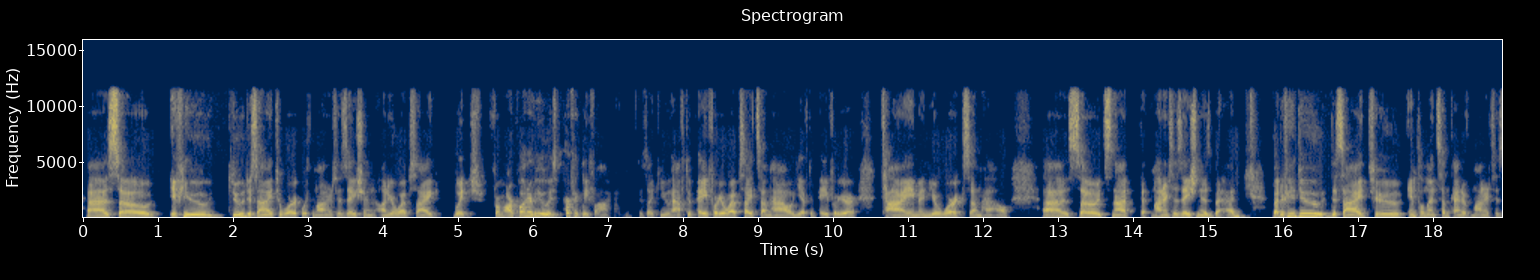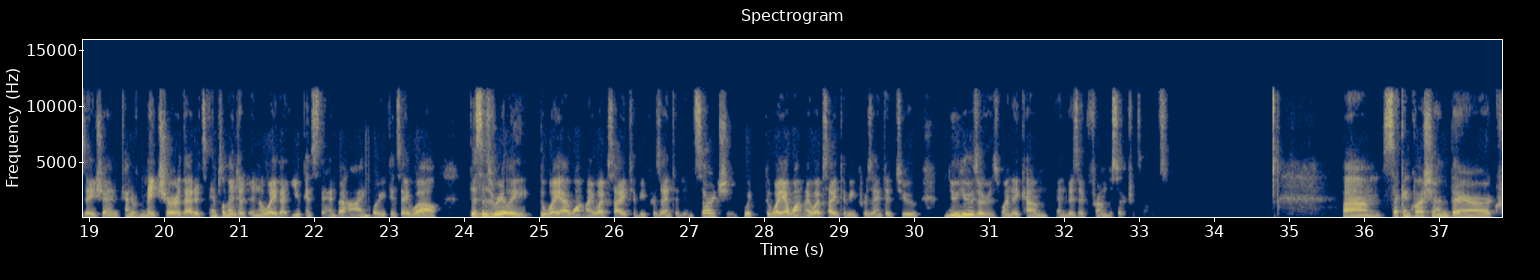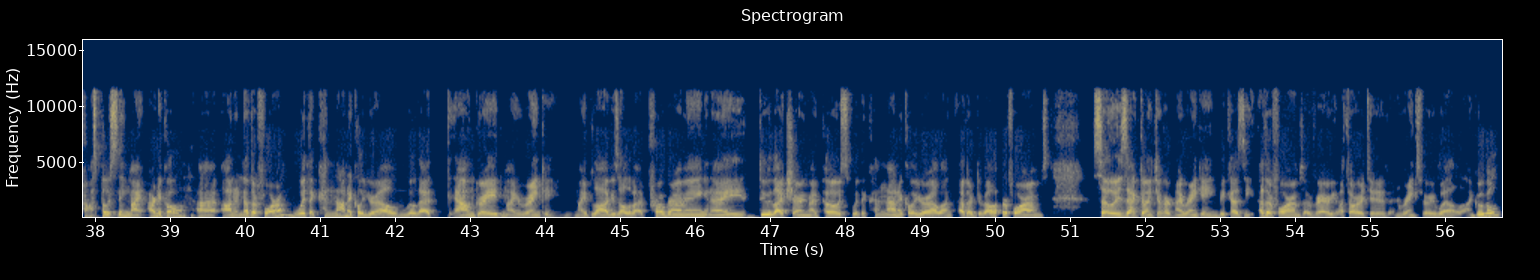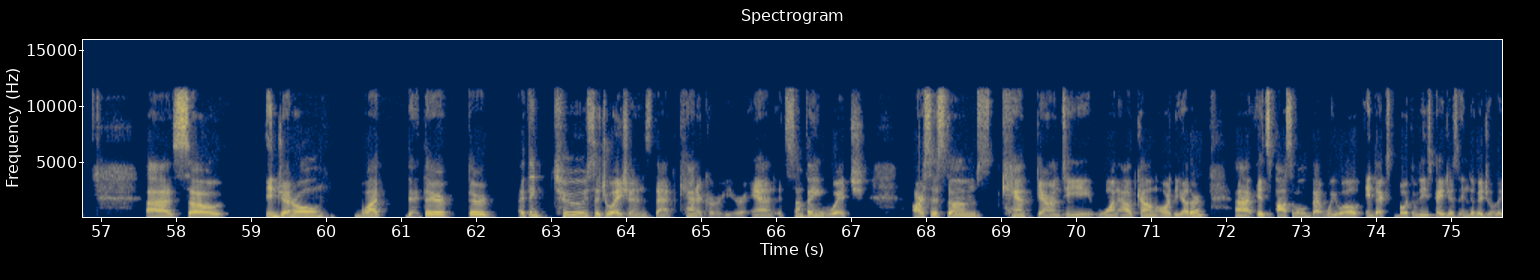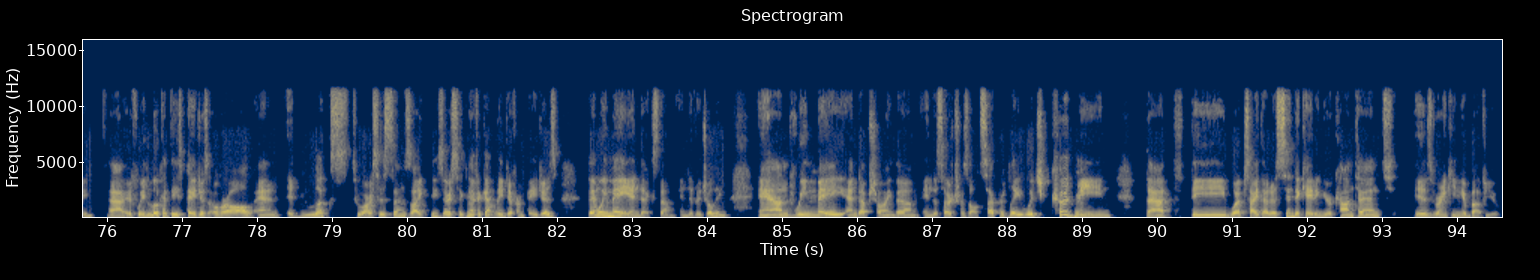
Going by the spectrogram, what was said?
Uh, so if you do decide to work with monetization on your website, which from our point of view is perfectly fine. It's like you have to pay for your website somehow. You have to pay for your time and your work somehow. Uh, so it's not that monetization is bad. But if you do decide to implement some kind of monetization, kind of make sure that it's implemented in a way that you can stand behind, where you can say, well, this is really the way I want my website to be presented in search, with the way I want my website to be presented to new users when they come and visit from the search results. Um, second question there, cross-posting my article uh, on another forum with a canonical URL, will that downgrade my ranking? My blog is all about programming, and I do like sharing my posts with a canonical URL on other developer forums. So is that going to hurt my ranking because the other forums are very authoritative and ranks very well on Google? Uh, so in general, what they're, they're I think, two situations that can occur here. And it's something which our systems can't guarantee one outcome or the other. Uh, it's possible that we will index both of these pages individually. Uh, if we look at these pages overall and it looks to our systems like these are significantly different pages, then we may index them individually. And we may end up showing them in the search results separately, which could mean that the website that is syndicating your content is ranking above you.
